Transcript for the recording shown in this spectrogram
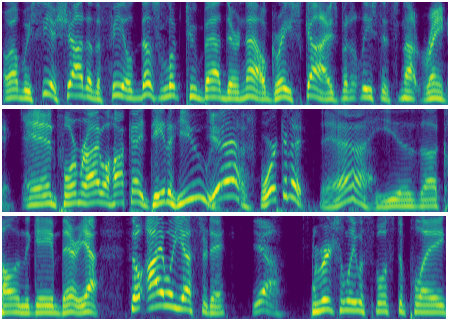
Well, we see a shot of the field. Doesn't look too bad there now. Gray skies, but at least it's not raining. And former Iowa Hawkeye Dana Hughes. Yeah, working it. Yeah, he is uh, calling the game there. Yeah. So Iowa yesterday. Yeah. Originally was supposed to play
